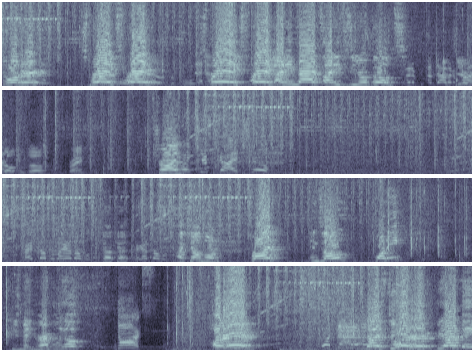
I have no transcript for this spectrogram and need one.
200. Spray. Spray. Spray. Spray. I need mats. I need zero builds. I have zero belt as well. Frank. Trying. Oh, wait, guys, chill. I got doubles, I got doubles. Okay, okay. I got doubles. I killed one. Fried. In zone. 20. He's made grappling up. Knox. 100. What the hell? Nice. 200. Behind me.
